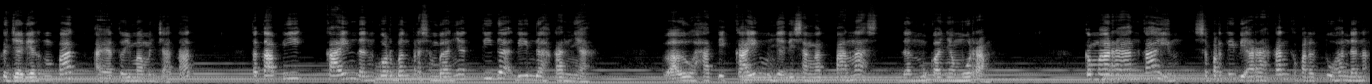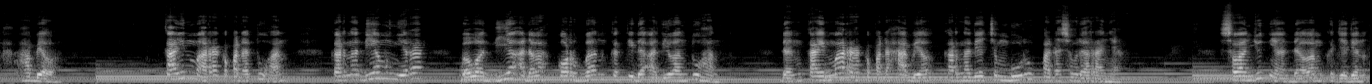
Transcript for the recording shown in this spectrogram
Kejadian 4 ayat 5 mencatat, tetapi Kain dan korban persembahannya tidak diindahkannya. Lalu hati Kain menjadi sangat panas dan mukanya muram. Kemarahan Kain seperti diarahkan kepada Tuhan dan Habel. Kain marah kepada Tuhan karena dia mengira bahwa dia adalah korban ketidakadilan Tuhan. Dan Kain marah kepada Habel karena dia cemburu pada saudaranya. Selanjutnya dalam kejadian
